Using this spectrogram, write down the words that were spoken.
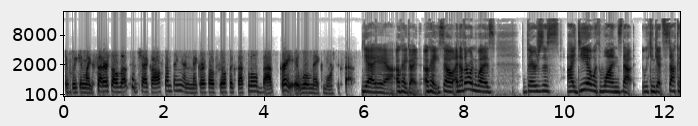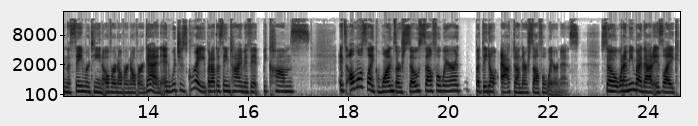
if we can like set ourselves up to check off something and make ourselves feel successful, that's great. It will make more success. Yeah, yeah, yeah. Okay, good. Okay, so another one was there's this idea with ones that we can get stuck in the same routine over and over and over again, and which is great, but at the same time, if it becomes, it's almost like ones are so self aware, but they don't act on their self awareness. So, what I mean by that is like,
